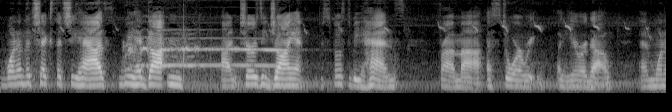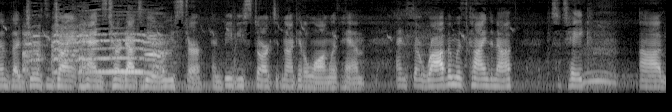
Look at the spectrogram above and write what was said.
one of the chicks that she has, we had gotten uh, Jersey Giant, supposed to be hens, from uh, a store a year ago. And one of the Jersey Giant hens turned out to be a rooster. And BB Stark did not get along with him. And so Robyn was kind enough to take, um,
